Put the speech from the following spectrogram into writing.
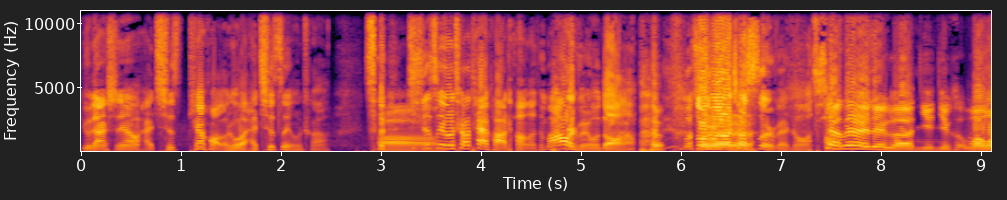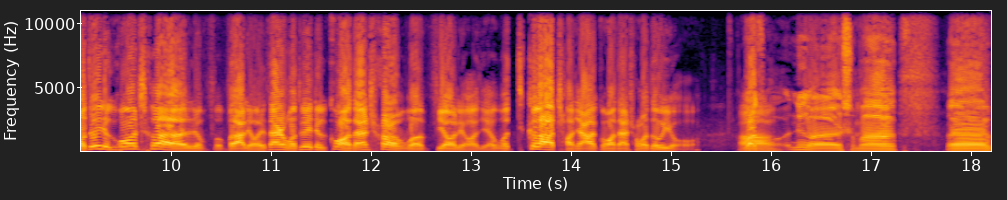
有段时间我还骑天好的时候我还骑自行车，骑自行车太夸张了，他妈 二十分钟到了，我坐公交车四十分钟。现在这个你你我我对这个公交车就不不大了解，但是我对这个共享单车我比较了解，我各大厂家的共享单车我都有。啊。我那个什么，呃，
